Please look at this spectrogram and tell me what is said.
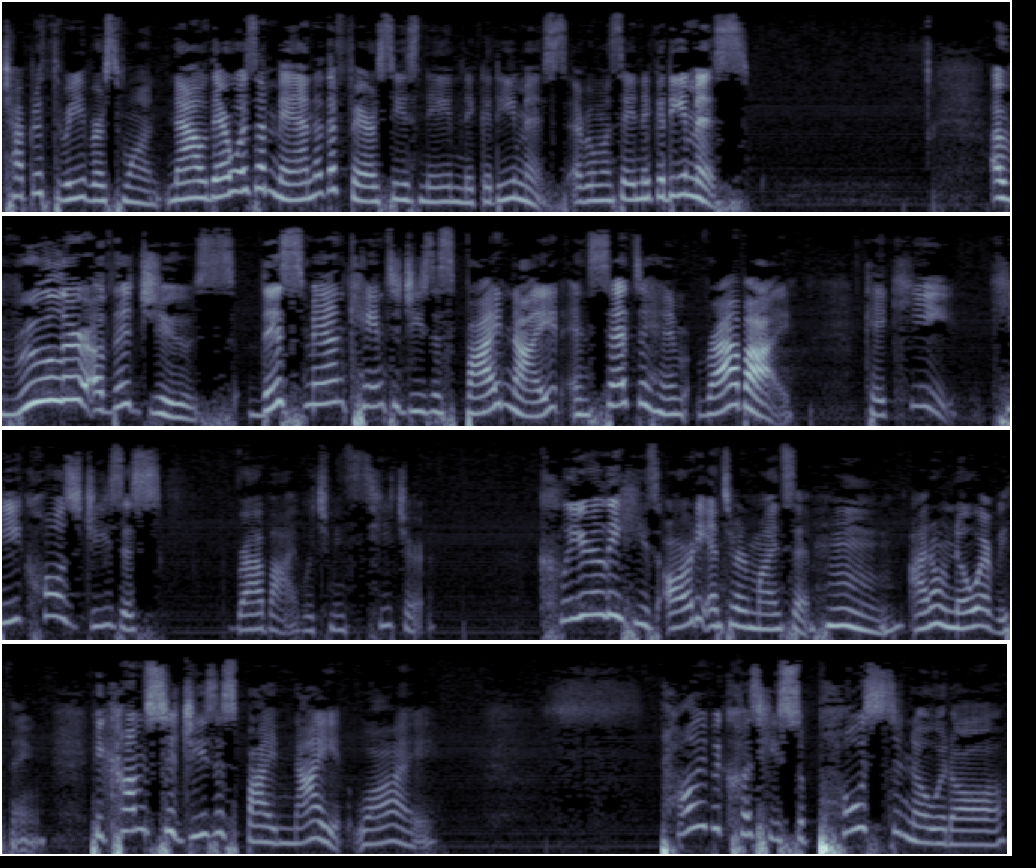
chapter 3, verse 1. Now there was a man of the Pharisees named Nicodemus. Everyone say Nicodemus. A ruler of the Jews. This man came to Jesus by night and said to him, Rabbi. Okay, key. He calls Jesus rabbi, which means teacher. Clearly, he's already entered a mindset, hmm, I don't know everything. He comes to Jesus by night. Why? Probably because he's supposed to know it all,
